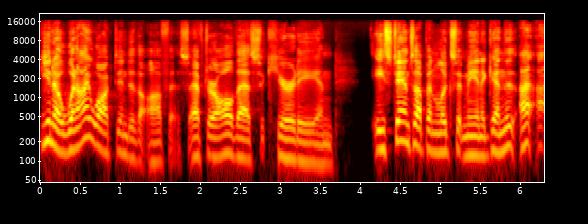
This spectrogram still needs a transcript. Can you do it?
you know, when I walked into the office after all that security and he stands up and looks at me and again this, I,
